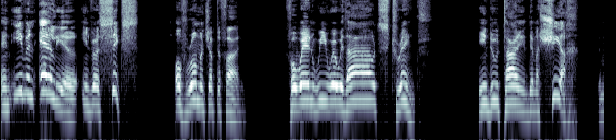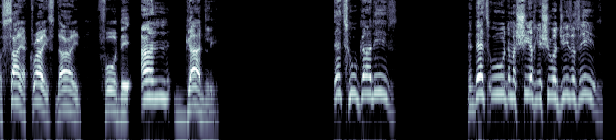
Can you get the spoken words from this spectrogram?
And even earlier in verse 6 of Romans chapter 5 For when we were without strength, in due time the Mashiach, the Messiah Christ, died for the ungodly. That's who God is. And that's who the Mashiach Yeshua Jesus is.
